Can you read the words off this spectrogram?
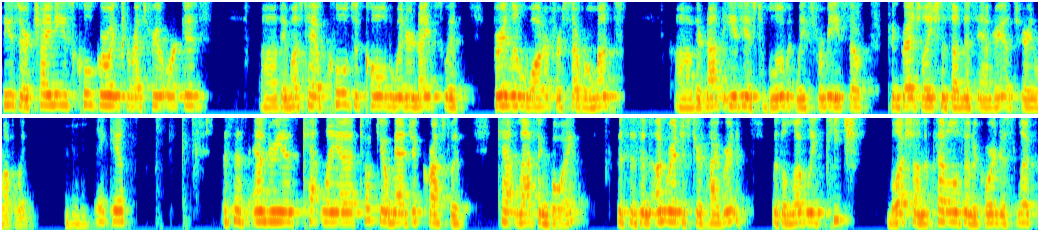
These are Chinese cool growing terrestrial orchids. Uh, they must have cool to cold winter nights with very little water for several months. Uh, they're not the easiest to bloom, at least for me. So congratulations on this, Andrea. It's very lovely. Thank you. This is Andrea's Cattleya Tokyo Magic crossed with Cat Laughing Boy. This is an unregistered hybrid with a lovely peach blush on the petals and a gorgeous lip.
